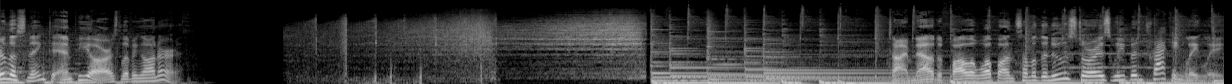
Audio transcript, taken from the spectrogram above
You're listening to NPR's Living on Earth. Time now to follow up on some of the news stories we've been tracking lately.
